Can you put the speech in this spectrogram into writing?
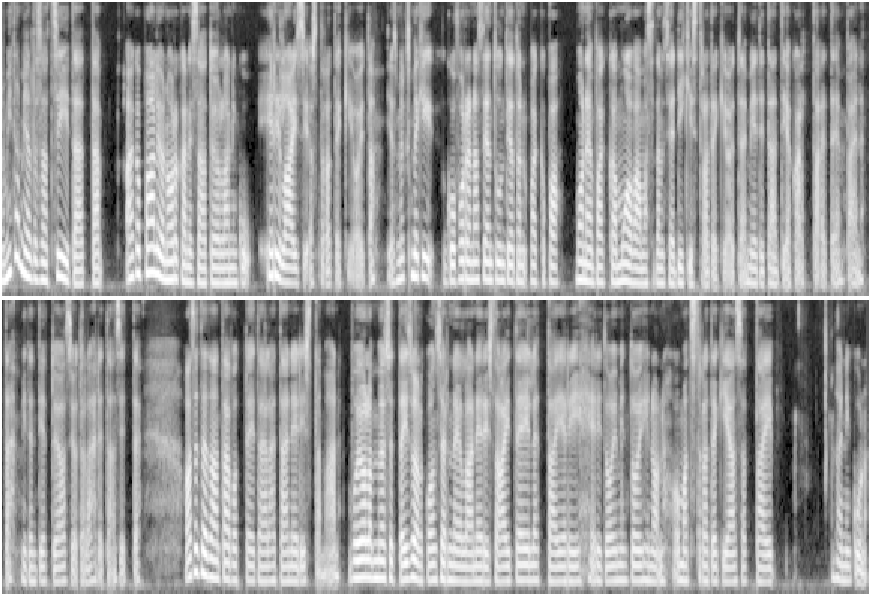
No mitä mieltä saat siitä, että aika paljon organisaatioilla on niin erilaisia strategioita. Ja esimerkiksi mekin Goforen asiantuntijat on vaikkapa monen paikkaan muovaamassa tämmöisiä digistrategioita ja mietitään tiekarttaa eteenpäin, että miten tiettyjä asioita lähdetään sitten, asetetaan tavoitteita ja lähdetään edistämään. Voi olla myös, että isoilla konserneilla on eri saiteille tai eri, eri toimintoihin on omat strategiansa tai, tai niin kuin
